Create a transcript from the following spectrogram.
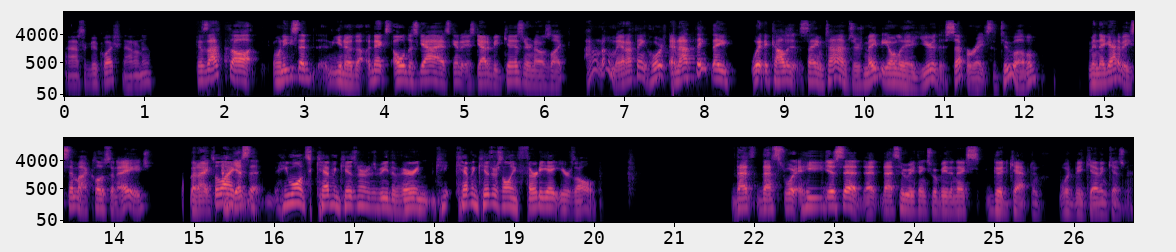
That's a good question. I don't know. Because I thought when he said, you know, the next oldest guy is gonna it's got to be Kisner, and I was like, I don't know, man. I think Horse, and I think they went to college at the same time. So there's maybe only a year that separates the two of them. I mean, they got to be semi close in age. But I, So I like, guess that he wants Kevin Kisner to be the very. Kevin Kisner's only 38 years old. that's that's what he just said. That that's who he thinks would be the next good captain would be Kevin Kisner.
